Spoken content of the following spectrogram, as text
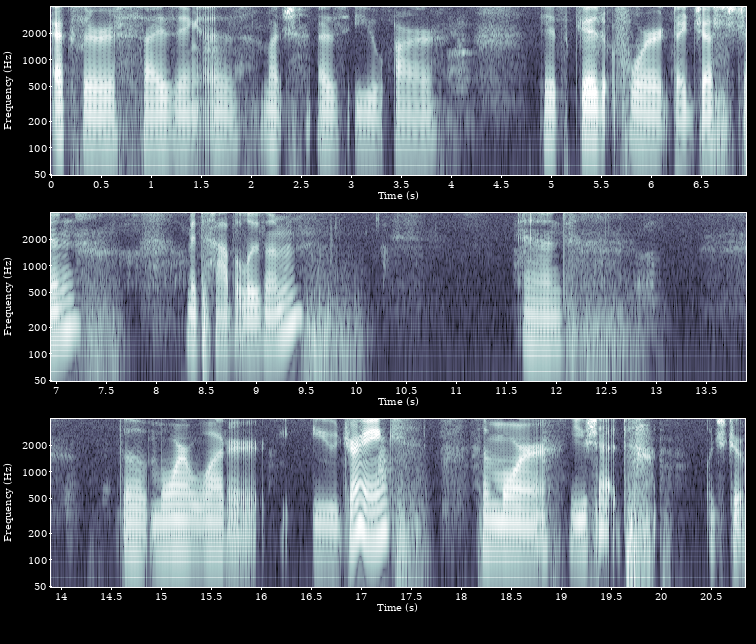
exercising as much as you are. It's good for digestion, metabolism, and the more water you drink, the more you shed, which is true,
